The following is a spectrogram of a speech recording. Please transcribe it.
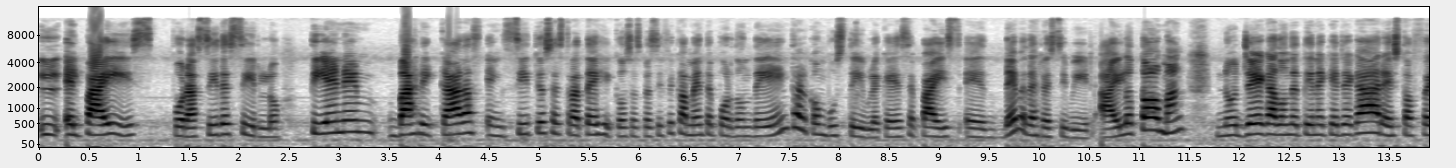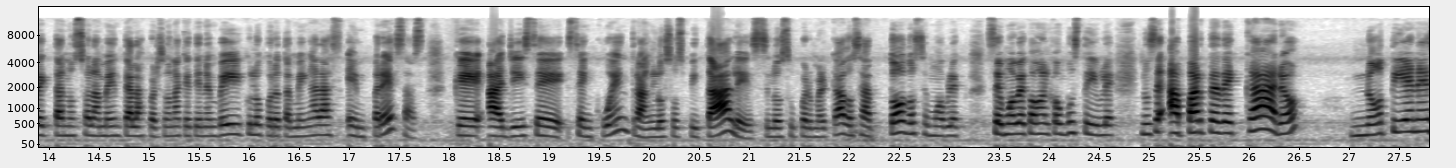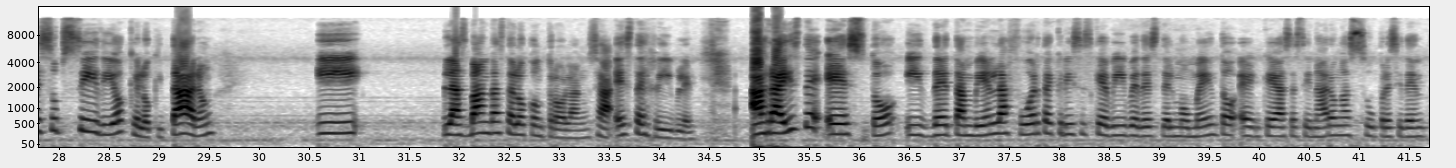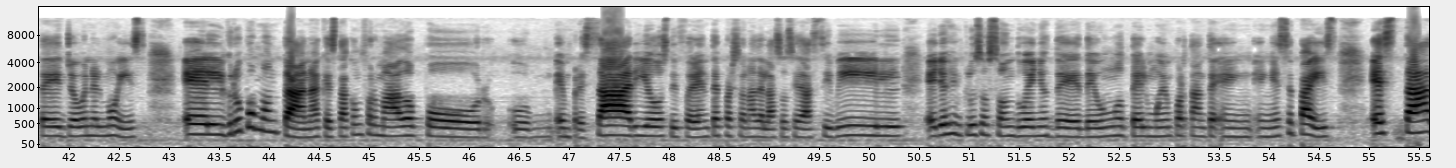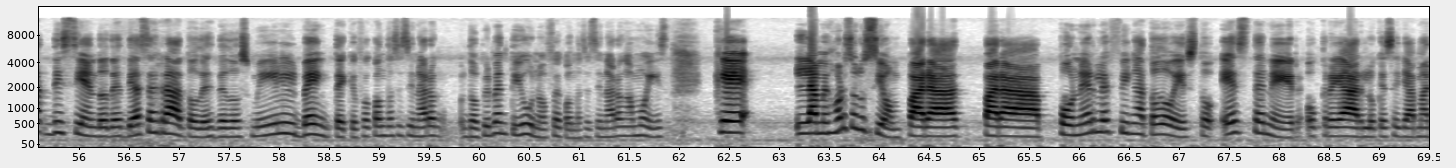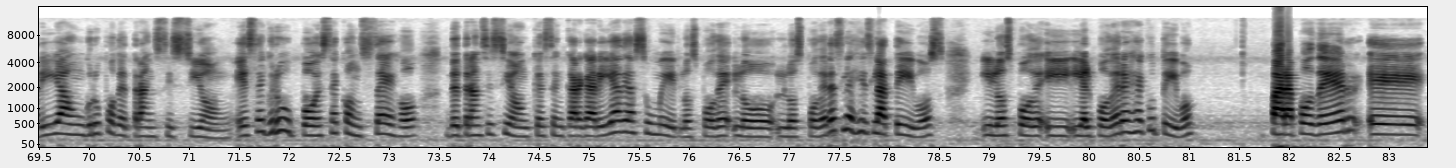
el país, por así decirlo, tienen barricadas en sitios estratégicos, específicamente por donde entra el combustible que ese país eh, debe de recibir. Ahí lo toman, no llega a donde tiene que llegar. Esto afecta no solamente a las personas que tienen vehículos, pero también a las empresas que allí se, se encuentran, los hospitales, los supermercados, o sea, todo se mueve, se mueve con el combustible. Sé, aparte de caro, no tiene subsidio, que lo quitaron, y las bandas te lo controlan, o sea, es terrible. A raíz de esto y de también la fuerte crisis que vive desde el momento en que asesinaron a su presidente Jovenel Moïse, el grupo Montana, que está conformado por um, empresarios, diferentes personas de la sociedad civil, ellos incluso son dueños de, un hotel muy importante en, ese país, está diciendo desde hace rato, desde 2020, que fue cuando asesinaron, 2021 fue cuando asesinaron a Moïse, que la mejor solución para, para ponerle fin a todo esto es tener o crear lo que se llamaría un grupo de transición. Ese grupo, ese consejo de transición que se encargaría de asumir los, poder, los poderes legislativos y, los y, el poder ejecutivo para poder... Eh,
